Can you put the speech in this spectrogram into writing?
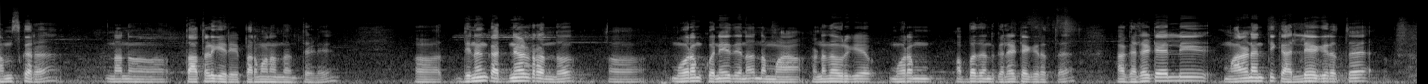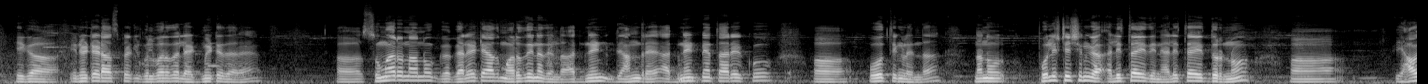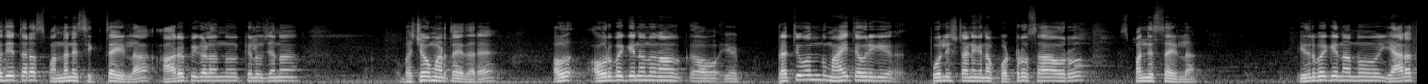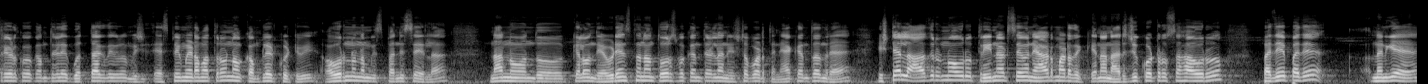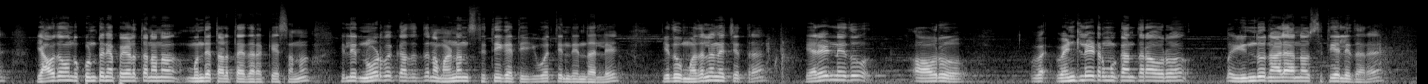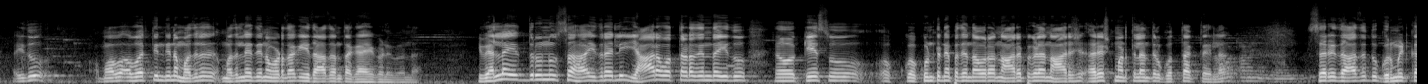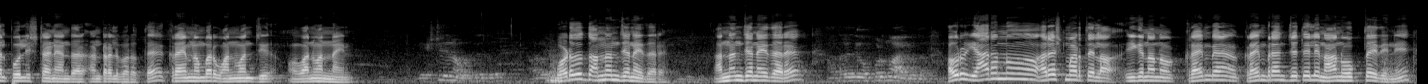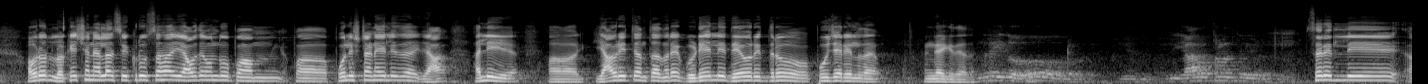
ನಮಸ್ಕಾರ. ನಾನು ತಾತಳಗಿರಿ ಪರಮಾನಂದ ಅಂತೇಳಿ. ದಿನಾಂಕ ಹದಿನೇಳರಂದು ಮೊಹರಂ ಕೊನೆಯ ದಿನ ನಮ್ಮ ಅಣ್ಣನವರಿಗೆ ಮೊಹರಂ ಹಬ್ಬದಂದು ಗಲಾಟೆ ಆಗಿರುತ್ತೆ ಆ ಗಲಾಟೆಯಲ್ಲಿ ಮಾರಣಾಂತಿಕ ಅಲ್ಲೇ ಆಗಿರುತ್ತೆ. ಈಗ ಯುನೈಟೆಡ್ ಹಾಸ್ಪಿಟ್ಲ್ ಗುಲ್ಬರ್ಗದಲ್ಲಿ ಅಡ್ಮಿಟ್ ಇದ್ದಾರೆ. ಸುಮಾರು ನಾನು ಗಲಾಟೆ ಆದ ಮರುದಿನದಿಂದ ಹದಿನೆಂಟು, ಅಂದರೆ ಹದಿನೆಂಟನೇ ತಾರೀಕು ಹೋದ ತಿಂಗಳಿಂದ ನಾನು ಪೊಲೀಸ್ ಸ್ಟೇಷನ್ಗೆ ಅಲಿತಾ ಇದ್ದೀನಿ. ಅಲಿತಾ ಇದ್ರೂ ಯಾವುದೇ ಥರ ಸ್ಪಂದನೆ ಸಿಗ್ತಾ ಇಲ್ಲ. ಆರೋಪಿಗಳನ್ನು ಕೆಲವು ಜನ ಬಚಾವ್ ಮಾಡ್ತಾ ಇದ್ದಾರೆ. ಅವ್ರ ಅವ್ರ ಬಗ್ಗೆನೂ ನಾವು ಪ್ರತಿಯೊಂದು ಮಾಹಿತಿ ಅವರಿಗೆ ಪೊಲೀಸ್ ಠಾಣೆಗೆ ನಾವು ಕೊಟ್ಟರೂ ಸಹ ಅವರು ಸ್ಪಂದಿಸ್ತಾ ಇಲ್ಲ. ಇದ್ರ ಬಗ್ಗೆ ನಾನು ಯಾರ ಹತ್ರ ಹೇಳ್ಕೋಬೇಕಂತೇಳಿ ಮಿಶ್ ಎಸ್ ಪಿ ಮೇಡಮ್ ಹತ್ರ ನಾವು ಕಂಪ್ಲೇಂಟ್ ಕೊಟ್ಟಿವಿ. ಅವ್ರನ್ನೂ ನಮಗೆ ಸ್ಪಂದಿಸೇ ಇಲ್ಲ. ನಾನು ಒಂದು, ಕೆಲವೊಂದು ಎವಿಡೆನ್ಸ್ನ ನಾನು ತೋರಿಸ್ಬೇಕಂತೇಳಿ ನಾನು ಇಷ್ಟಪಡ್ತೇನೆ. ಯಾಕಂತಂದರೆ ಇಷ್ಟೆಲ್ಲ ಆದ್ರೂ ಅವರು ತ್ರೀ ನಾಟ್ ಸೆವೆನ್ ಆ್ಯಡ್ ಮಾಡೋದಕ್ಕೆ ನಾನು ಅರ್ಜಿ ಕೊಟ್ಟರು ಸಹ ಅವರು ಪದೇ ಪದೇ ನನಗೆ ಯಾವುದೋ ಒಂದು ಕುಂಟುನೆಪ್ಪ ನೆಪ ಹೇಳ್ತಾ ನಾನು ಮುಂದೆ ತಳ್ತಾ ಇದ್ದಾರೆ ಕೇಸನ್ನು. ಇಲ್ಲಿ ನೋಡಬೇಕಾದದ್ದು ನಮ್ಮ ಅಣ್ಣನ ಸ್ಥಿತಿಗತಿ ಇವತ್ತಿನ ದಿನದಲ್ಲಿ. ಇದು ಮೊದಲನೇ ಚಿತ್ರ. ಎರಡನೇದು ಅವರು ವೆಂಟಿಲೇಟರ್ ಮುಖಾಂತರ ಅವರು ಇಂದು ನಾಳೆ ಅನ್ನೋ ಸ್ಥಿತಿಯಲ್ಲಿದ್ದಾರೆ. ಇದು ಅವತ್ತಿನ ದಿನ ಮೊದಲ, ಮೊದಲನೇ ದಿನ ಹೊಡೆದಾಗ ಇದಾದಂಥ ಗಾಯಗಳು ಇವೆಲ್ಲ. ಇವೆಲ್ಲ ಇದ್ರೂ ಸಹ ಇದರಲ್ಲಿ ಯಾರ ಒತ್ತಡದಿಂದ ಇದು ಕೇಸು ಕುಂಟು ನೆಪದಿಂದ ಅವರನ್ನು ಆರೋಪಿಗಳನ್ನು ಅರೆಸ್ಟ್ ಮಾಡ್ತಿಲ್ಲ ಅಂತೇಳಿ ಗೊತ್ತಾಗ್ತಾ ಇಲ್ಲ. ಸರ್, ಇದು ಆದದ್ದು ಗುರ್ಮಿಟ್ಕಲ್ ಪೊಲೀಸ್ ಠಾಣೆ ಅಂಡ ಅಂಡ್ರಲ್ಲಿ ಬರುತ್ತೆ. Crime number one one G, one one nine. ಹೊಡೆದಿದ್ದು ಹನ್ನೊಂದು ಜನ ಇದ್ದಾರೆ. ಹನ್ನೊಂದು ಜನ ಇದ್ದಾರೆ. ಅವರು ಯಾರನ್ನು ಅರೆಸ್ಟ್ ಮಾಡ್ತಾ ಇಲ್ಲ. ಈಗ ನಾನು ಕ್ರೈಮ್ ಕ್ರೈಮ್ ಬ್ರಾಂಚ್ ಜೊತೆಯಲ್ಲಿ ನಾನು ಹೋಗ್ತಾ ಇದ್ದೀನಿ. ಅವರು ಲೊಕೇಶನ್ ಎಲ್ಲ ಸಿಕ್ಕರೂ ಸಹ ಯಾವುದೇ ಒಂದು ಪೊಲೀಸ್ ಠಾಣೆಯಲ್ಲಿ ಯಾ, ಅಲ್ಲಿ ಯಾವ ರೀತಿ ಅಂತಂದರೆ ಗುಡಿಯಲ್ಲಿ ದೇವರಿದ್ದರೂ ಪೂಜಾರಿ ಇಲ್ಲದ ಹಂಗಾಗಿದೆ ಅದು ಅಂದರೆ ಇದು ಏನು- ಇದು ಯಾರು ಒತ್ತಡ ಅಂತ ಹೇಳುತ್ತೆ ಸರ್ ಇಲ್ಲಿ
